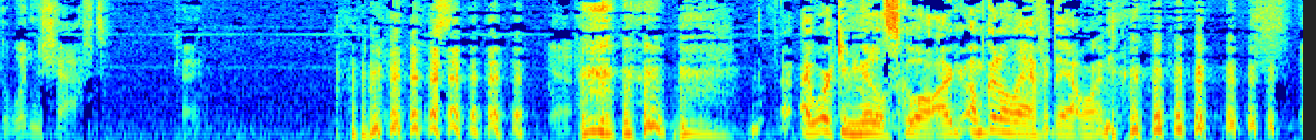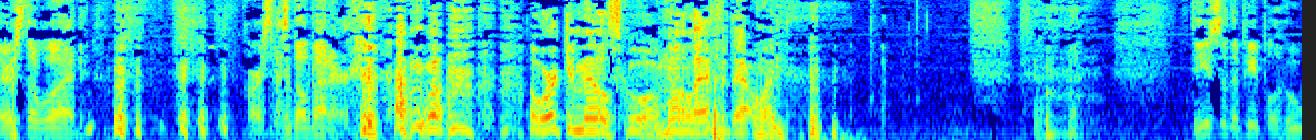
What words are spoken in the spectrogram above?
the wooden shaft. Okay. yeah. I work in middle school. I, I'm going to laugh at that one. There's the wood. Of course, that's no better. I'm I work in middle school. I'm going to laugh at that one. These are the people who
